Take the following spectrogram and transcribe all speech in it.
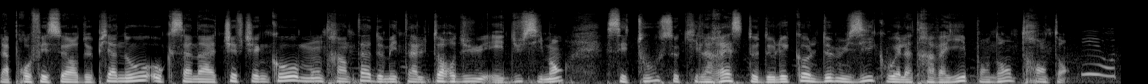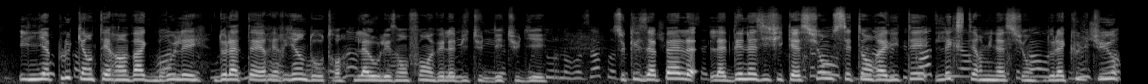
La professeure de piano, Oksana Chevchenko, montre un tas de métal tordu et du ciment. C'est tout ce qu'il reste de l'école de musique où elle a travaillé pendant 30 ans. Il n'y a plus qu'un terrain vague brûlé, de la terre et rien d'autre, là où les enfants avaient l'habitude d'étudier. Ce qu'ils appellent la dénazification, c'est en réalité l'extermination de la culture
